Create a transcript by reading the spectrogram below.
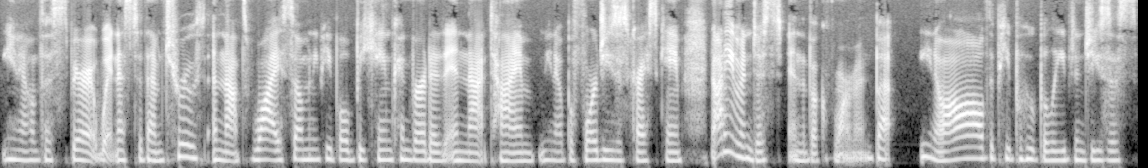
you know the spirit witnessed to them truth and that's why so many people became converted in that time you know before jesus christ came not even just in the book of mormon but you know all the people who believed in jesus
